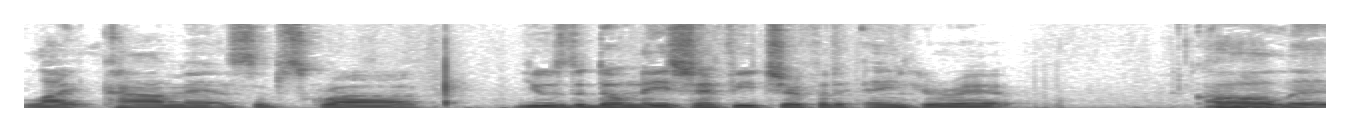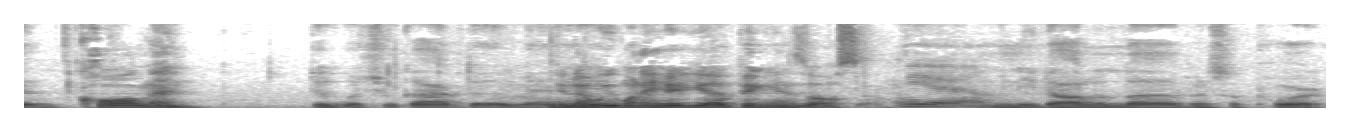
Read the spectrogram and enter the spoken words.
Like, comment, subscribe. Use the donation feature for the Anchor app. Call Um, in. Call in. Do what you gotta do, man. You know, we want to hear your opinions also. Yeah. we need all the love and support.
